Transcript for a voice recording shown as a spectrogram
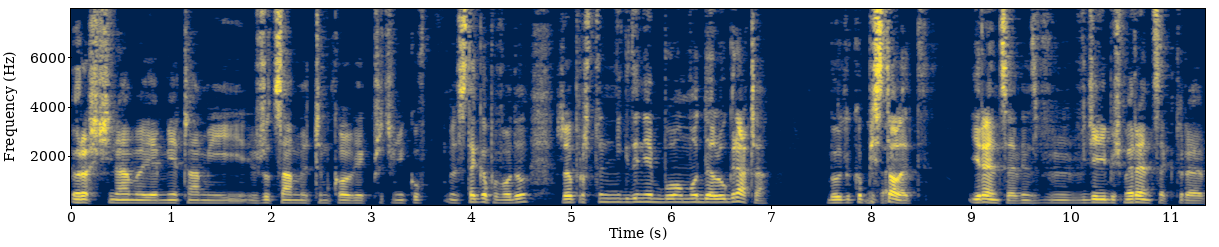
rozcinamy je mieczami, rzucamy czymkolwiek przeciwników. Z tego powodu, że po prostu nigdy nie było modelu gracza. Był tylko no pistolet. I ręce, więc widzielibyśmy ręce, które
